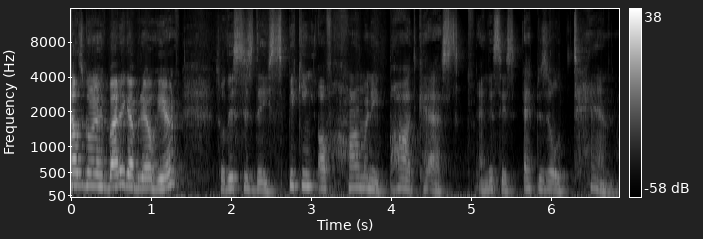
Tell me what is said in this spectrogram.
How's it going, everybody? Gabriel here. So, this is the Speaking of Harmony podcast, and this is episode 10.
